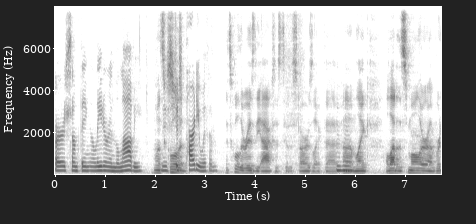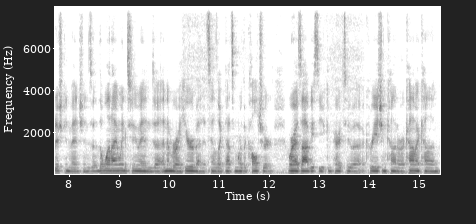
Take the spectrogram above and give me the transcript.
or or something later in the lobby? Mm-hmm. Well, it's just cool just that- party with them. it's cool there is the access to the stars like that. Mm-hmm. Um, like a lot of the smaller uh, British conventions, uh, the one I went to and uh, a number I hear about, it sounds like that's more the culture. Whereas obviously you compare it to a, a Creation Con or a Comic Con,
